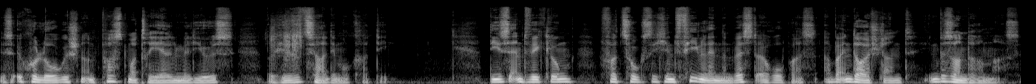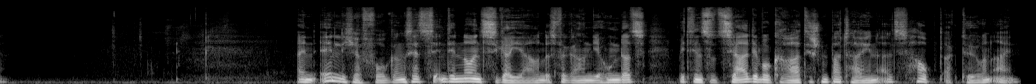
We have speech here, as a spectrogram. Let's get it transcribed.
des ökologischen und postmateriellen Milieus durch die Sozialdemokratie. Diese Entwicklung vollzog sich in vielen Ländern Westeuropas, aber in Deutschland in besonderem Maße. Ein ähnlicher Vorgang setzte in den 90er Jahren des vergangenen Jahrhunderts mit den sozialdemokratischen Parteien als Hauptakteuren ein.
